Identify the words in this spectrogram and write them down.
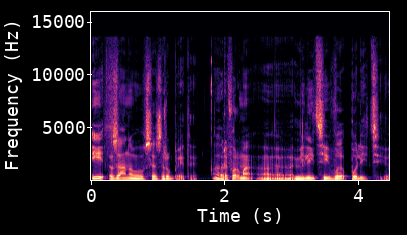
і заново все зробити. Реформа е, міліції в поліцію.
